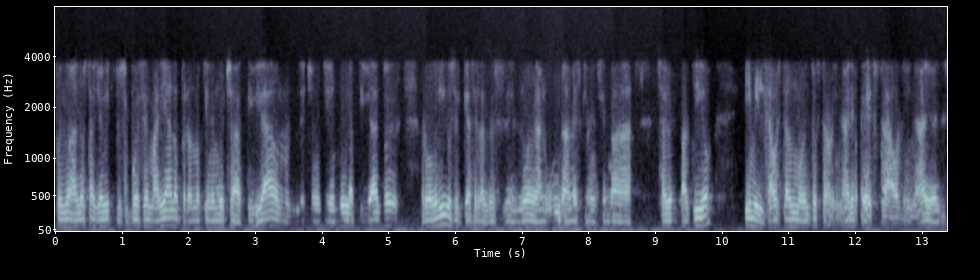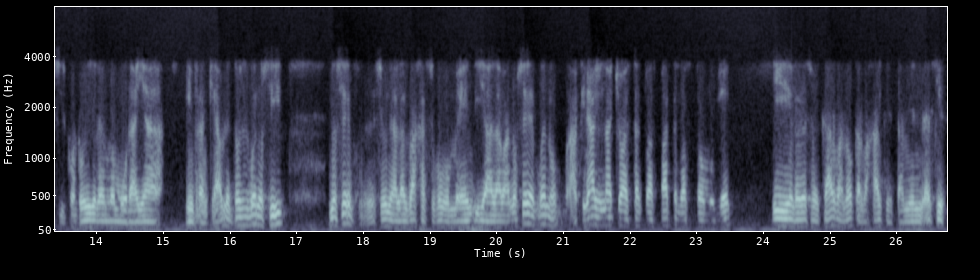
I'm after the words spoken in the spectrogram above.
pues no, al no estar Jovic, pues puede ser Mariano, pero no tiene mucha actividad, o no- de hecho no tiene nula actividad, entonces Rodrigo es el que hace las veces de 9 alguna vez que Benzema sale del partido, y Milcao está en un momento extraordinario, extraordinario, es decir, con Rudiger era una muralla infranqueable, entonces bueno, sí, no sé, se une a las bajas, supongo, Mendy, Álava, no sé, bueno, al final Nacho está en todas partes, lo hace todo muy bien, y el regreso de Carva, ¿no? Carvajal, que también, es decir,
